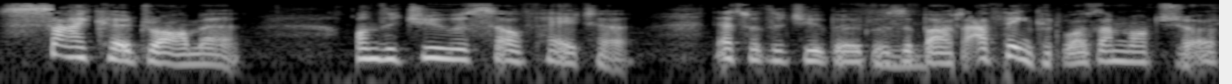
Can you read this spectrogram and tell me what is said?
psychodrama on the Jew as self-hater. That's what the Jew bird was hmm. about. I think it was. I'm not sure.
